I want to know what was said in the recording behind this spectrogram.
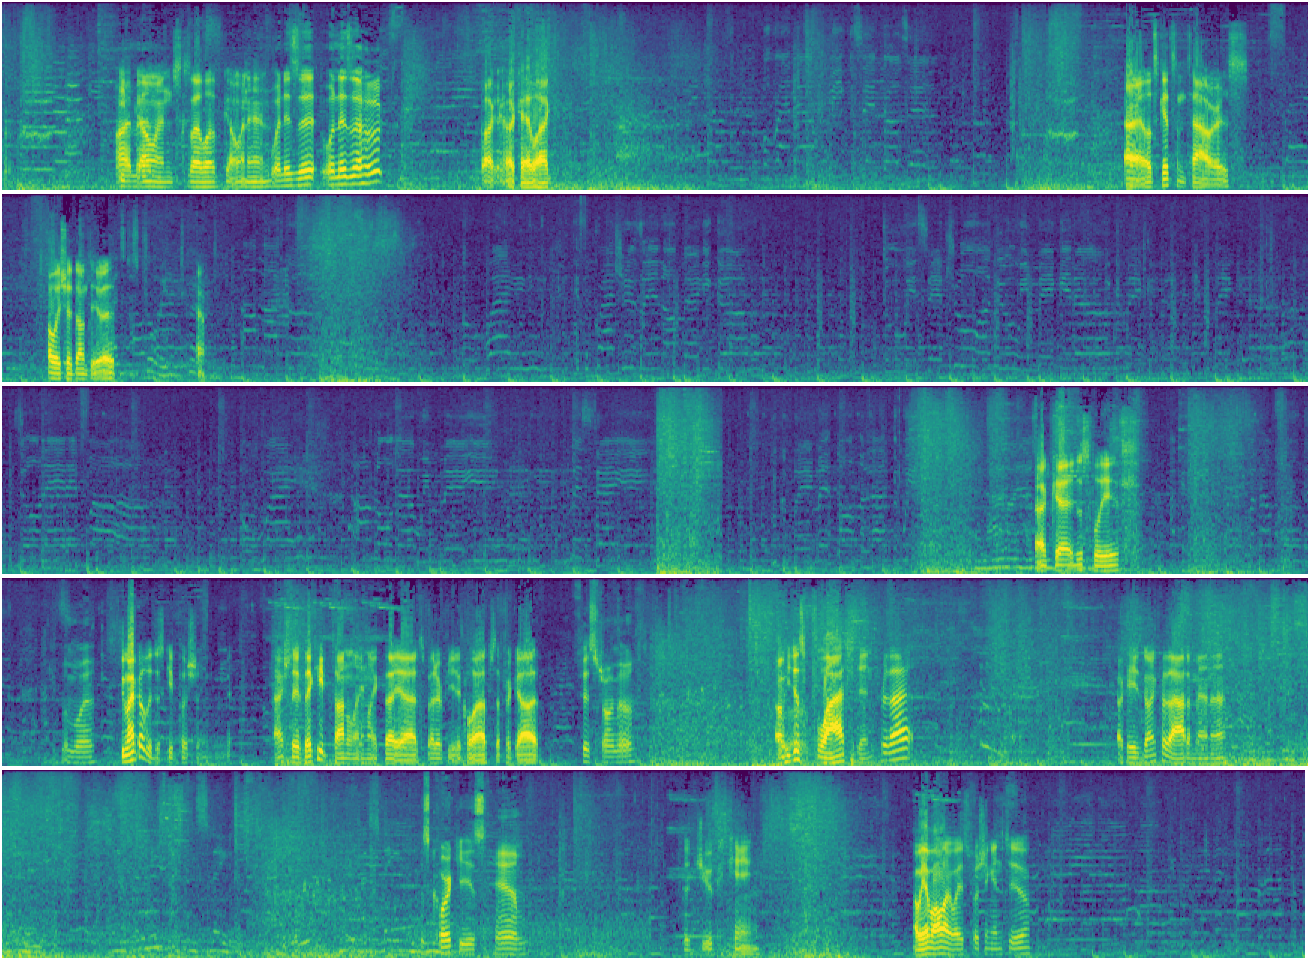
Keep Alright, man. going, just because I love going in. When is it? When is it hook? Fuck, okay, lag. Alright, let's get some towers. Holy shit, don't do it. Okay, just leave. Away. You might be able to just keep pushing. Actually, if they keep tunneling like that, yeah, it's better for you to collapse. I forgot. Fizz strong though. Oh, he just flashed in for that? Okay, he's going for the out of mana. An The Juke King. Oh, we have all our waves pushing into.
